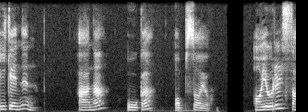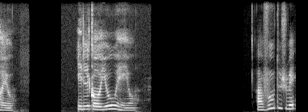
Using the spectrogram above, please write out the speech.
이게는 아나 오가 없어요. 어요를 써요. 읽어요예요. À vous de jouer.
